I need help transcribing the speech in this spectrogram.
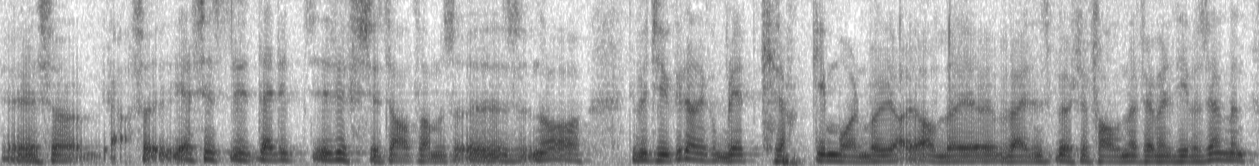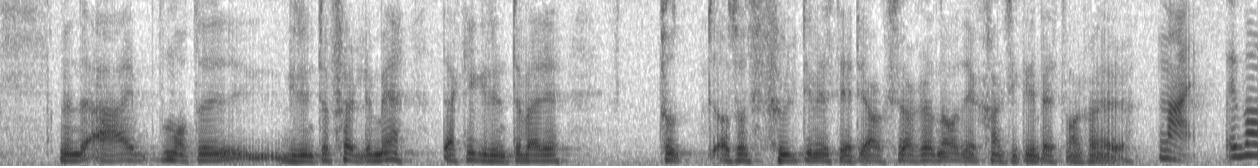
Eh, Så, ja, så jeg syns det er litt rufsete alt sammen. Så, så nå, det betyr ikke at det blir et krakk i morgen hvor alle verdens børser faller med 5 eller 10 men, men det er på en måte grunn til å følge med. Det er ikke grunn til å være altså fullt investert i aksjer akkurat nå. Det er kanskje ikke det beste man kan gjøre. Nei. Vi må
